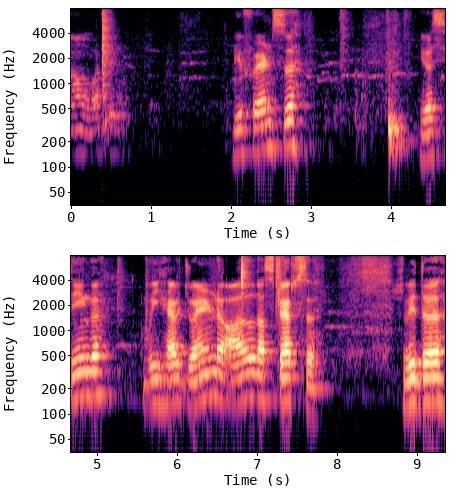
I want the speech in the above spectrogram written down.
Now what? Dear friends, you are seeing we have joined all the steps with the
